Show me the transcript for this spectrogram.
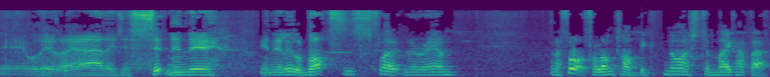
Yeah, well there they are, they're just sitting in there in their little boxes floating around. And I thought for a long time it'd be nice to make up a,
